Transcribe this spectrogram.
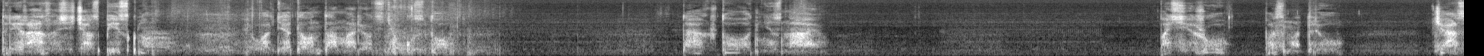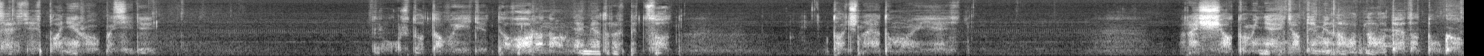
Три раза сейчас пискнул. И вот где-то он там орет с тех кустов. Что вот не знаю. Посижу, посмотрю. Час я здесь планирую посидеть. Вдруг что-то выйдет. До ворона у меня метров пятьсот. Точно, я думаю, есть. Расчет у меня идет именно вот на вот этот угол.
